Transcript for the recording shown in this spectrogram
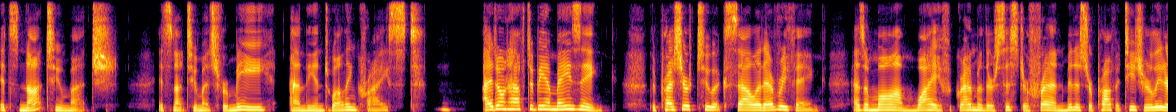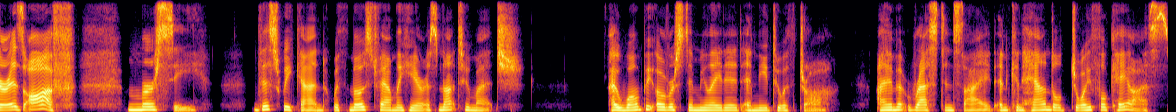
It's not too much. It's not too much for me and the indwelling Christ. Mm. I don't have to be amazing. The pressure to excel at everything as a mom, wife, grandmother, sister, friend, minister, prophet, teacher, leader is off. Mercy. This weekend with most family here is not too much. I won't be overstimulated and need to withdraw. I am at rest inside and can handle joyful chaos.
